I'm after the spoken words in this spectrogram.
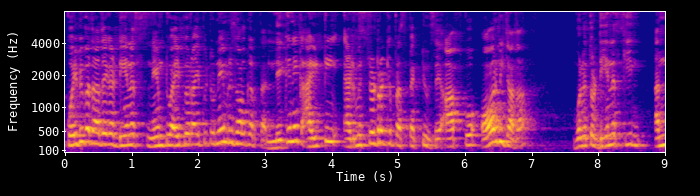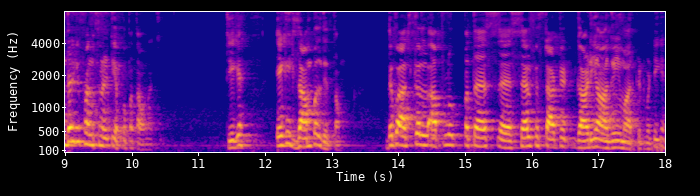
कोई भी बता देगा डीएनएस नेम टू आईपी और आईपी टू नेम रिजॉल्व करता है। लेकिन एक आईटी एडमिनिस्ट्रेटर के परस्पेक्टिव से आपको और भी ज़्यादा, बोले तो डीएनएस की अंदर की फंक्शनलिटी आपको पता होना चाहिए। ठीक है? एक एग्ज़ाम्पल देता हूँ। देखो, आजकल आप लोग पता है सेल्फ स्टार्टेड गाड़ियाँ आ गई मार्केट में, ठीक है?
